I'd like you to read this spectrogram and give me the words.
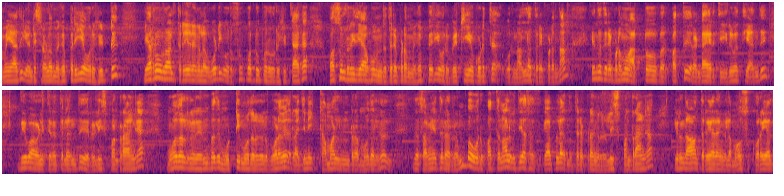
அமையாது. இண்டஸ்ட்ரியில் மிகப்பெரிய ஒரு ஹிட்டு. இரநூறு நாள் திரையரங்கில் ஓடி ஒரு சூப்பர் டூப்பர் ஒரு ஹிட்டாக வசூல் ரீதியாகவும் இந்த திரைப்படம் மிகப்பெரிய ஒரு வெற்றியை கொடுத்த ஒரு நல்ல திரைப்படம் தான் இந்த திரைப்படமும் அக்டோபர் பத்து ரெண்டாயிரத்தி இருபத்தி ஐந்து தீபாவளி தினத்திலேருந்து ரிலீஸ் பண்ணுறாங்க மோதல்கள் என்பது முட்டி மோதல்கள் போலவே ரஜினி கமல் என்ற மோதல்கள் இந்த சமயத்தில் ரொம்ப ஒரு பத்து நாள் வித்தியாசத்துக்கு கேப்பில் இந்த திரைப்படங்கள் ரிலீஸ் பண்ணுறாங்க இருந்தாலும் திரையரங்கில் மவுசு குறையாது.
